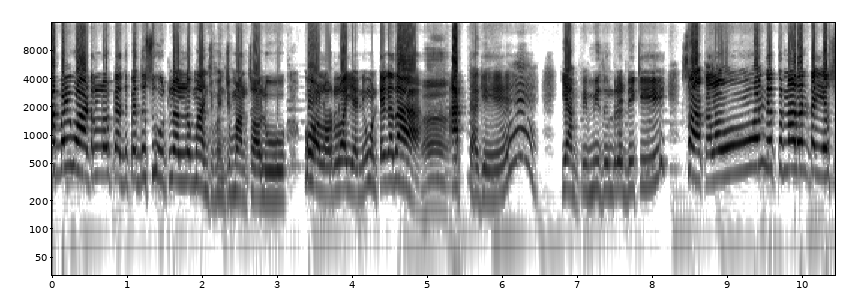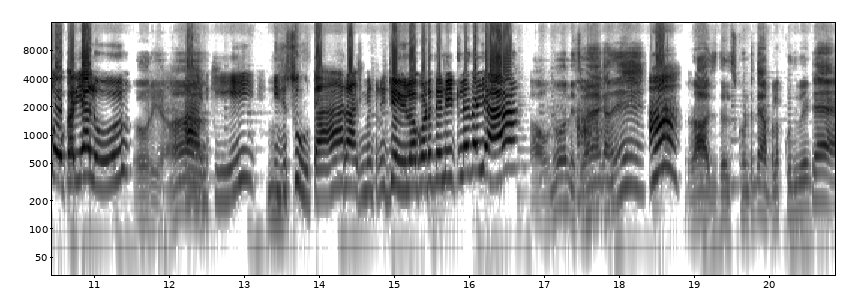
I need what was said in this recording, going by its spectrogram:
అబ్బాయి వాటర్లో పెద్ద పెద్ద సూట్లలో మంచి మంచి మంచాలు కూలర్లు అవన్నీ ఉంటాయి కదా. అట్టగే ఎంపీ మిథున్ రెడ్డికి సకలం అందిస్తున్నారంట ఏ సౌకర్యాలు. ఆయనకి ఇది సూట రాజమండ్రి జైల్లో కూడా తెలియట్లేదయ్యా. అవును నిజమే కానీ రాజు తెలుసుకుంటే దెబ్బలకు కుదువేంటే?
